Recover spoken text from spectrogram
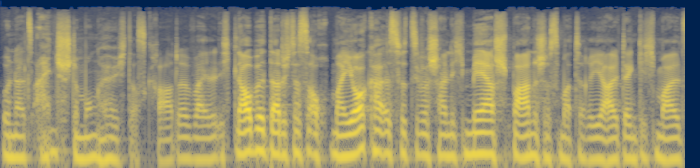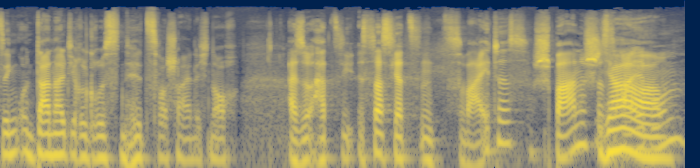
Und als Einstimmung höre ich das gerade, weil ich glaube, dadurch, dass es auch Mallorca ist, wird sie wahrscheinlich mehr spanisches Material, denke ich mal, singen und dann halt ihre größten Hits wahrscheinlich noch. Also hat sie, ist das jetzt ein zweites spanisches Ja, Album?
